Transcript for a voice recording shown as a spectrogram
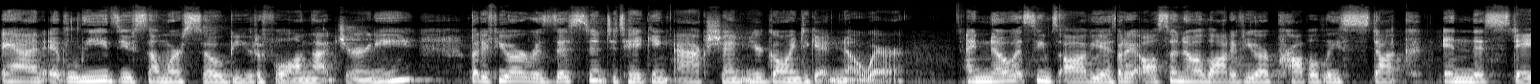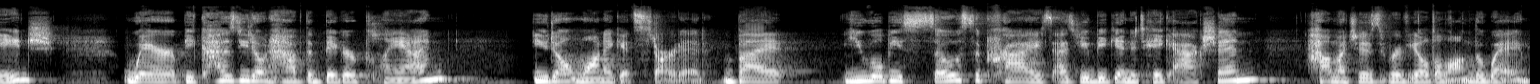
And it leads you somewhere so beautiful on that journey. But if you are resistant to taking action, you're going to get nowhere. I know it seems obvious, but I also know a lot of you are probably stuck in this stage where because you don't have the bigger plan, you don't want to get started. But you will be so surprised as you begin to take action how much is revealed along the way.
